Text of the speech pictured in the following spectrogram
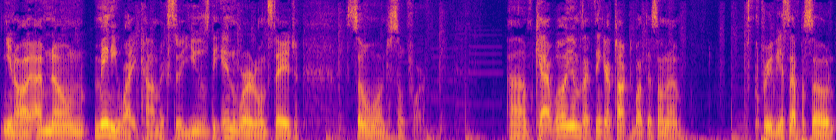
you know, I, have known many white comics to use the N word on stage, and so on and so forth. Um, Katt Williams, I think I've talked about this on a previous episode,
